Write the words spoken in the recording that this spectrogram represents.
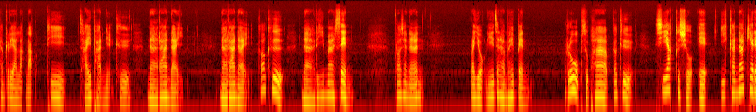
คำกริยาหลักๆ ที่ใช้ผันเนี่ยคือนาราไนนาราไนก็คือนาริมาเซนเพราะฉะนั้น ประโยคนี้จะทำให้เป็นรูปสุภาพก็คือ ชิยักโชเอะอิคานาเคเร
